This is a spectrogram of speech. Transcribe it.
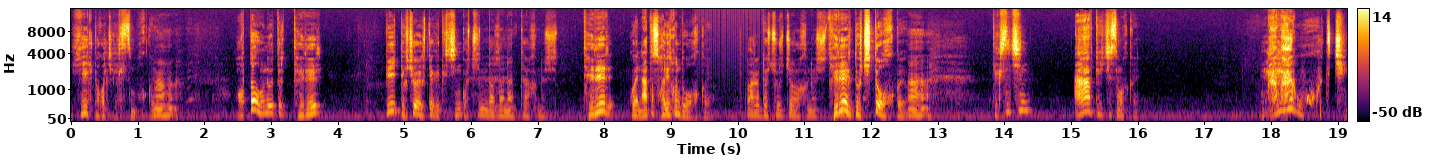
хийл тоглож эхэлсэн байхгүй. Одоо өнөөдөр тэрээр би 42-тэй гэдэг чинь 37 8-тай ах нь шүү. Тэрээр үгүй надаас хоёрхан дүү байхгүй юу? Бараг 40 хүрж байгаа ах нь шүү. Тэрээр 40-тэй байхгүй юу? Аа. Тэгсэн чинь аав тэгжсэн байхгүй намааг өгөхөд чи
